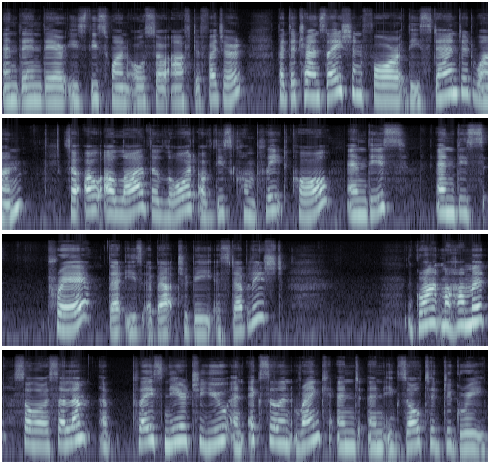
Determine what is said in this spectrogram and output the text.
and then there is this one also after Fajr. But the translation for the standard one so, O Allah, the Lord of this complete call and this and this prayer that is about to be established, grant Muhammad وسلم, a place near to you, an excellent rank and an exalted degree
